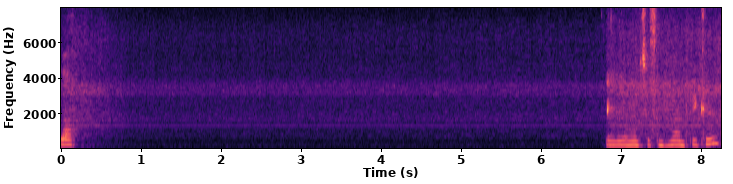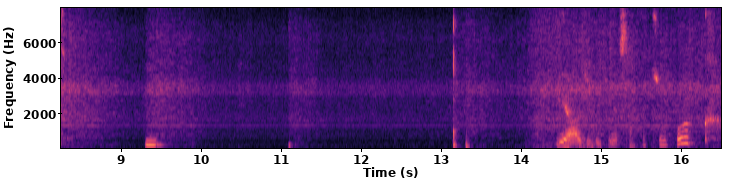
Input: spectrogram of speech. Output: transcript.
Ja. Wir haben uns jetzt nicht mehr entwickelt. Hm. Ja, also wir gehen jetzt nochmal zurück.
